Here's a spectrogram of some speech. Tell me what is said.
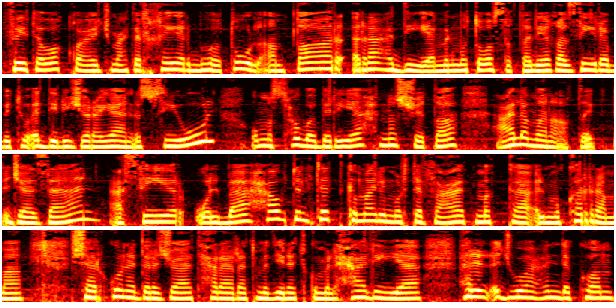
في توقع يا جماعة الخير بهطول أمطار رعدية من متوسطة لغزيرة بتؤدي لجريان السيول ومصحوبة برياح نشطة على مناطق جازان عسير والباحة وتمتد كمان لمرتفعات مكة المكرمة. شاركونا درجات حرارة مدينتكم الحالية. هل الأجواء عندكم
